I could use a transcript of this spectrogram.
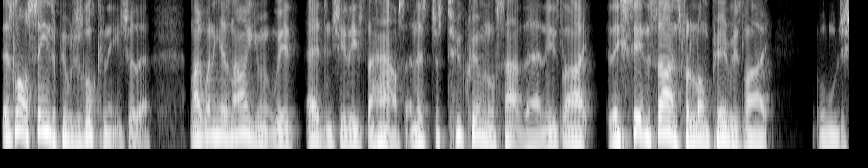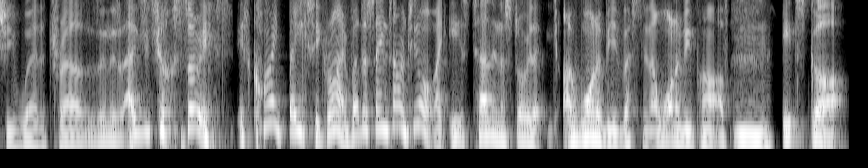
there's a lot of scenes of people just looking at each other. Like when he has an argument with Ed, and she leaves the house, and there's just two criminals sat there, and he's like, they sit in silence for a long period. He's like. Oh, does she wear the trousers in this? I just sorry, it's, it's quite basic, right? But at the same time, do you know what? Like, it's telling a story that I want to be invested in. I want to be part of. It's got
